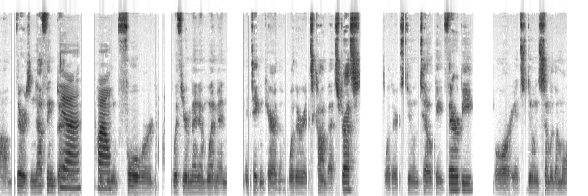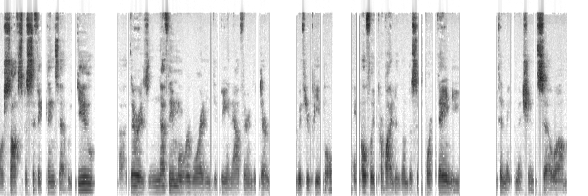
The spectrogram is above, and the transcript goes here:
Um, there is nothing better Yeah. than being forward with your men and women and taking care of them, whether it's combat stress, whether it's doing tailgate therapy, or it's doing some of the more SOF specific things that we do. Uh, there is nothing more rewarding than being out there in the dirt with your people and hopefully providing them the support they need to make the mission. So um,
